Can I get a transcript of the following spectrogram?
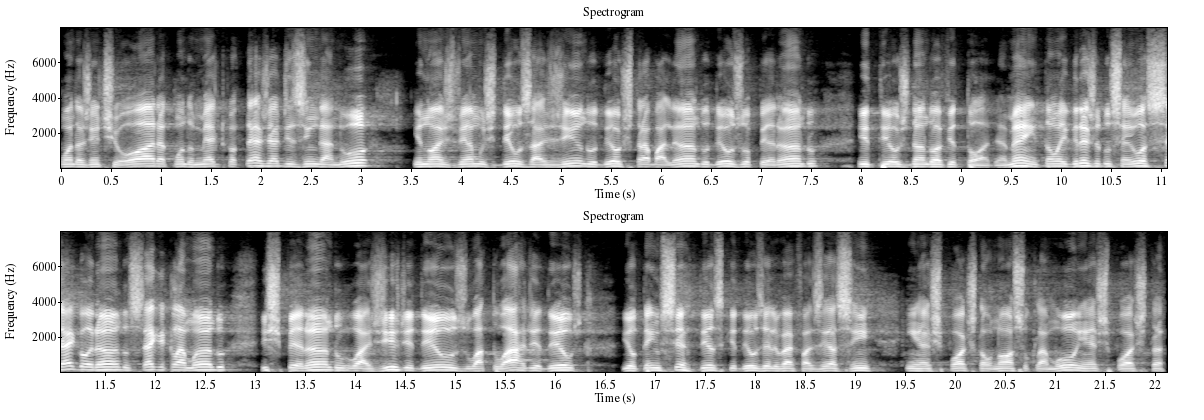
quando a gente ora, quando o médico até já desenganou e nós vemos Deus agindo, Deus trabalhando, Deus operando e Deus dando a vitória. Amém? Então a igreja do Senhor segue orando, segue clamando, esperando o agir de Deus, o atuar de Deus, e eu tenho certeza que Deus ele vai fazer assim em resposta ao nosso clamor, em resposta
